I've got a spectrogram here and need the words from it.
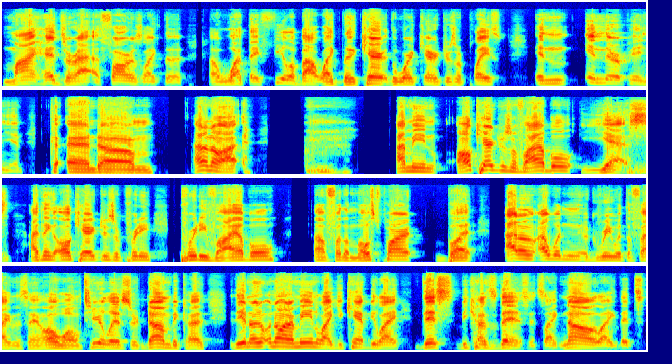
my heads are at as far as like the uh, what they feel about like the character the word characters are placed in in their opinion and um i don't know i i mean all characters are viable yes i think all characters are pretty pretty viable uh, for the most part but I don't I wouldn't agree with the fact that saying, oh well, tier lists are dumb because you know, know what I mean? Like you can't be like this because this. It's like, no, like that's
